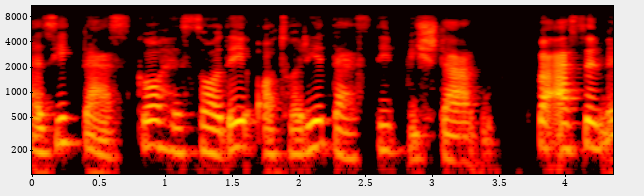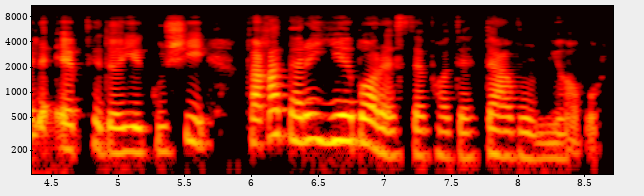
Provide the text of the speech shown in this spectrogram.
از یک دستگاه ساده آتاری دستی بیشتر بود. و اسمبل ابتدایی گوشی فقط برای یه بار استفاده دووم می آورد.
